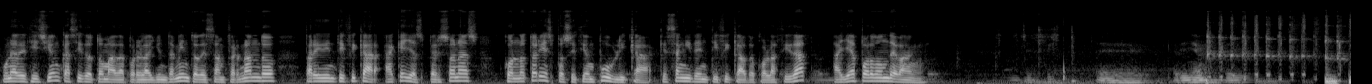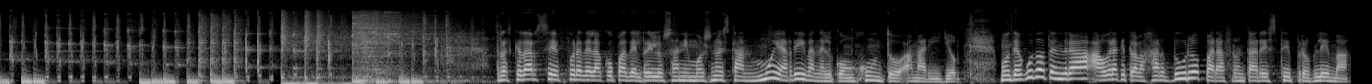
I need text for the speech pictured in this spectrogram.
una decisión que ha sido tomada por el Ayuntamiento de San Fernando para identificar a aquellas personas con notoria exposición pública que se han identificado con la ciudad allá por donde van. Eh, Tras quedarse fuera de la Copa del Rey, los ánimos no están muy arriba en el conjunto amarillo. Monteagudo tendrá ahora que trabajar duro para afrontar este problema.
